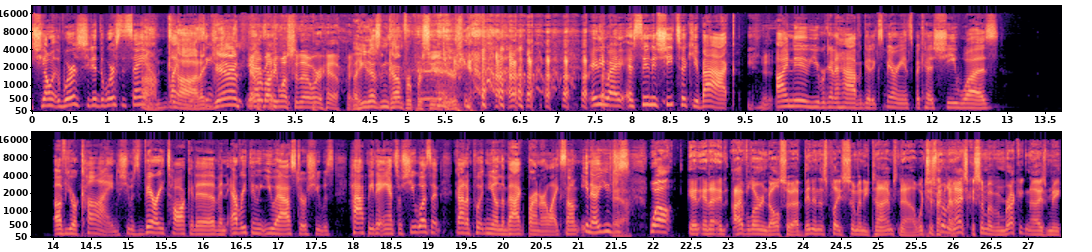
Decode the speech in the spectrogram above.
she only, where's she did the where's the Sam?" Oh, God, again? Yeah, Everybody so- wants to know where. Yeah, right. But he doesn't come for procedures. anyway, as soon as she took you back, I knew you were going to have a good experience because she was of your kind. She was very talkative, and everything that you asked her, she was happy to answer. She wasn't kind of putting you on the back burner like some, you know, you just. Well, and, and, I, and I've learned also. I've been in this place so many times now, which is really nice because some of them recognize me.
